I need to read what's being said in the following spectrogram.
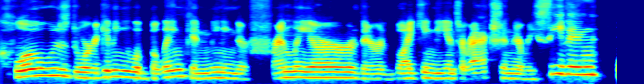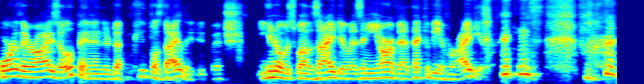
closed or giving you a blink and meaning they're friendlier, they're liking the interaction they're receiving, or their eyes open and their pupils dilated, which you know as well as I do as an ER vet, that could be a variety of things.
